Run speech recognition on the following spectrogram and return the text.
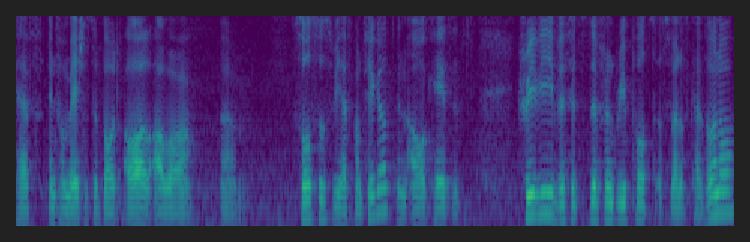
have informations about all our um, sources we have configured. In our case, it's Trivy with its different reports as well as Kyverno.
